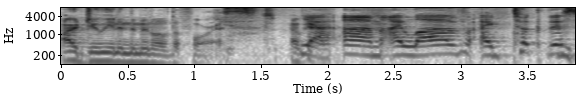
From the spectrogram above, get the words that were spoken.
are doing in the middle of the forest. Okay. Yeah, um, I love. I took this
